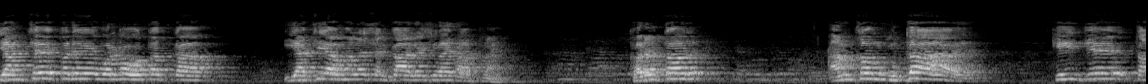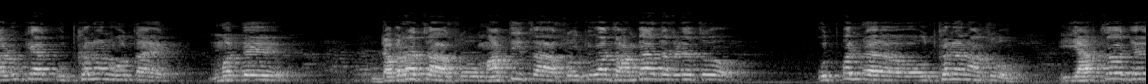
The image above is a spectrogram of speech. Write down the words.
यांच्याकडे वर्ग होतात का? याची आम्हाला शंका आल्याशिवाय राहत नाही. खर तर आमचा मुद्दा आहे की जे तालुक्यात उत्खनन होत आहे मग ते डबराचा असो मातीचा असो किंवा जांभ्या दगड्याचं उत्पन्न उत्खनन असो याचं जे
